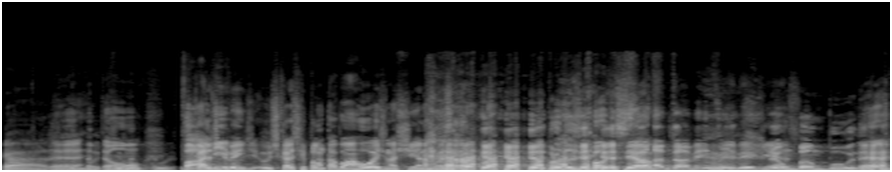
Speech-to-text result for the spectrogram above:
Caramba, É, que então, loucura. Os caras, que Fale. vendi- os caras que plantavam arroz na China começaram a, a produzir pau de céu. Exatamente. É um bambu, né?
